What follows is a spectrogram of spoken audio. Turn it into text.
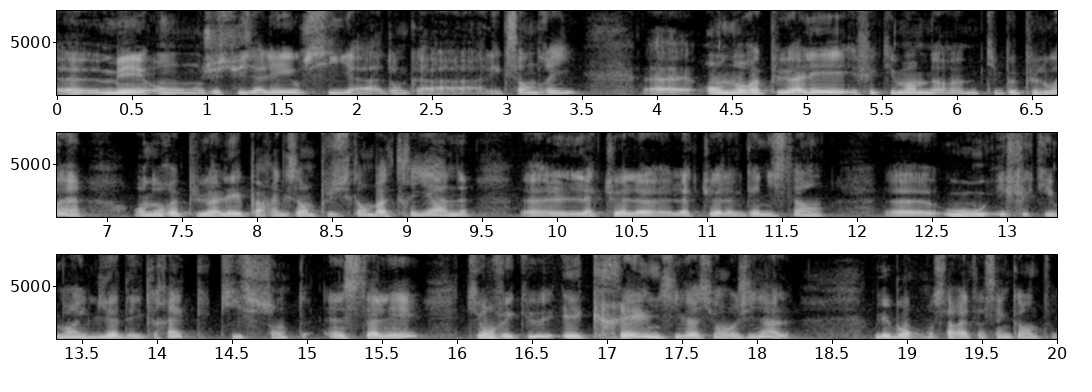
Euh, mais on, je suis allé aussi à, donc à Alexandrie. Euh, on aurait pu aller effectivement un petit peu plus loin. On aurait pu aller, par exemple, jusqu'en Bactriane, euh, l'actuel, l'actuel Afghanistan, où effectivement il y a des Grecs qui sont installés, qui ont vécu et créé une civilisation originale. Mais bon, on s'arrête à 50.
